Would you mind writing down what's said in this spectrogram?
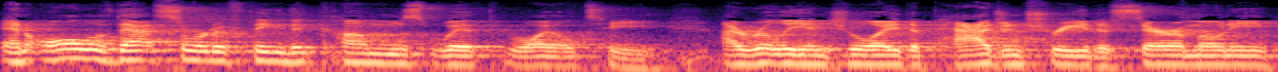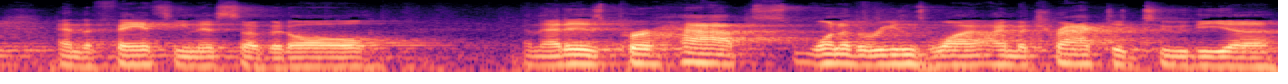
and all of that sort of thing that comes with royalty. I really enjoy the pageantry, the ceremony, and the fanciness of it all. And that is perhaps one of the reasons why I'm attracted to the uh,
